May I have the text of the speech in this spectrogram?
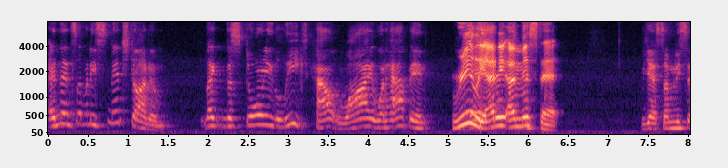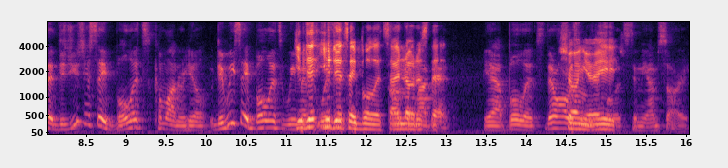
and then somebody snitched on him. Like the story leaked. How why what happened. Really? And, I didn't I missed that. Yeah, somebody said, "Did you just say bullets?" Come on, Raheel. Did we say bullets? We you did. You did say bullets. I noticed that. Yeah, bullets. They're all showing your age. bullets to me. I'm sorry,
